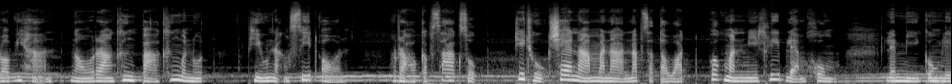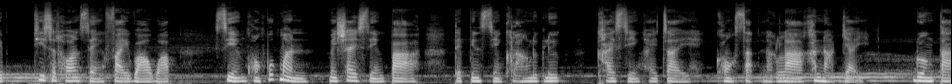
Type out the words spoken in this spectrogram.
รอบๆวิหาร เงาร่างครึ่งป่าครึ่งมนุษย์ ผิวหนังซีดอ่อน ราวกับซากศพที่ถูกแช่น้ำมานานนับศตวรรษ พวกมันมีคลีบแหลมคม และมีกรงเล็บที่สะท้อนแสงไฟวาววับ เสียงของพวกมันไม่ใช่เสียงป่า แต่เป็นเสียงคลางลึกๆ คล้ายเสียงหายใจของสัตว์นักล่าขนาดใหญ่ ดวงตา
